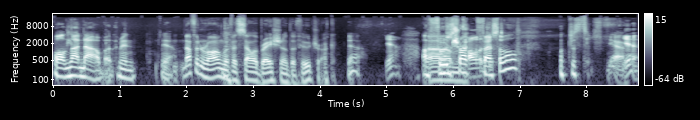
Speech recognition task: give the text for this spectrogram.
Well, not now, but I mean, yeah, Nothing wrong with a celebration of the food truck. yeah. Yeah. A food um, call truck it just- festival. Just Yeah. Yeah.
